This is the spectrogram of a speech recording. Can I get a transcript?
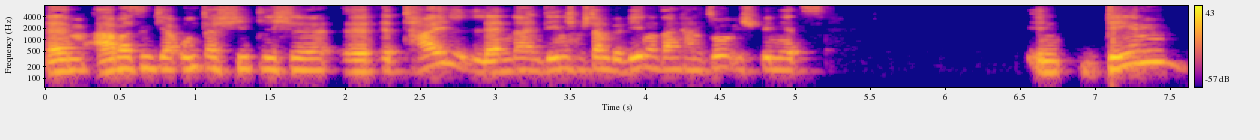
ähm, aber sind ja unterschiedliche äh, Teilländer, in denen ich mich dann bewege und sagen kann, so, ich bin jetzt in dem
